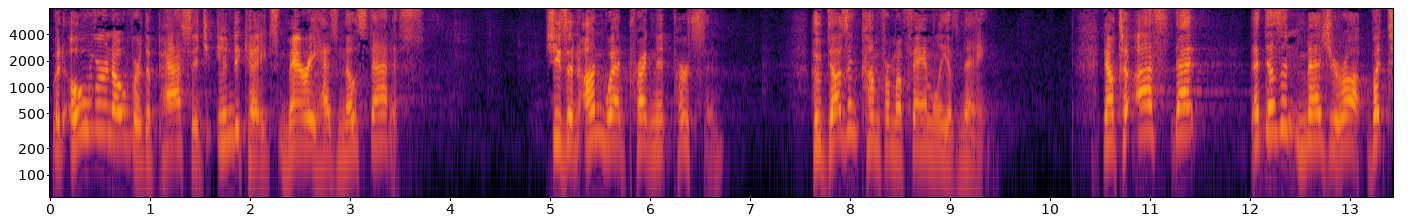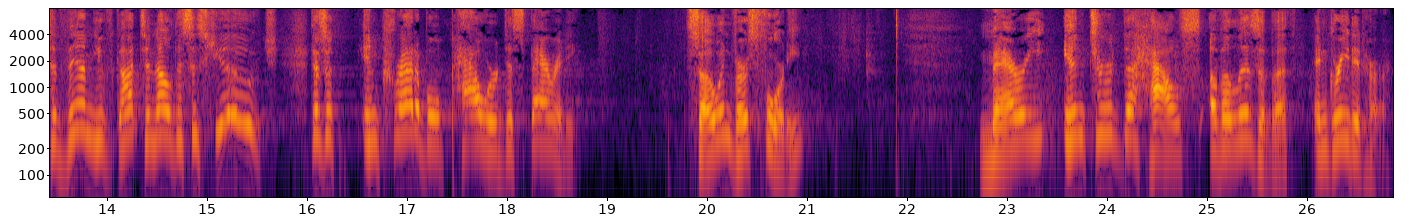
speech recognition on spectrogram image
but over and over the passage indicates Mary has no status. She's an unwed pregnant person who doesn't come from a family of name. Now, to us, that, that doesn't measure up, but to them, you've got to know this is huge. There's an incredible power disparity. So, in verse 40, Mary entered the house of Elizabeth and greeted her.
